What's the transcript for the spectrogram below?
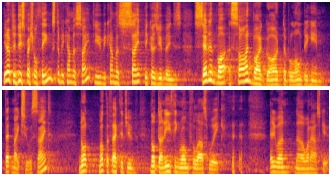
You don't have to do special things to become a saint. You become a saint because you've been set aside by God to belong to Him. That makes you a saint. Not, not the fact that you've not done anything wrong for the last week. Anyone? No, I want to ask you.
